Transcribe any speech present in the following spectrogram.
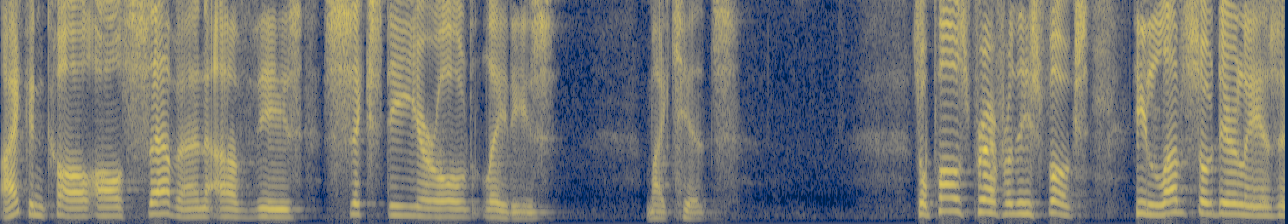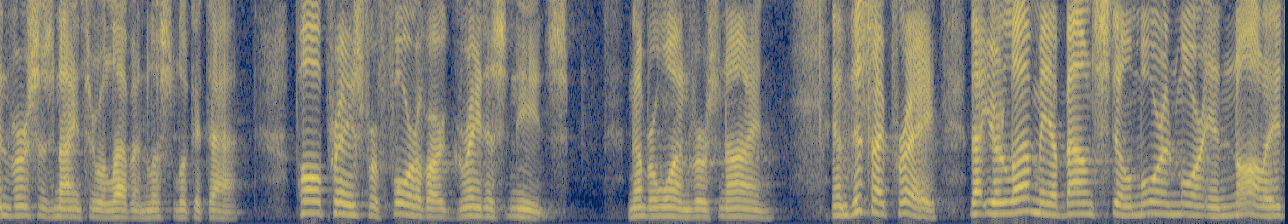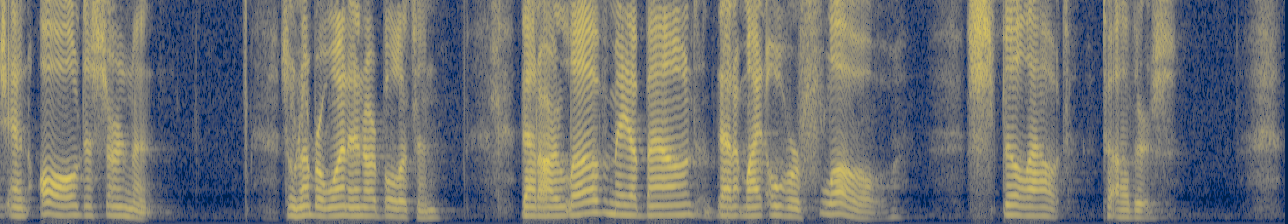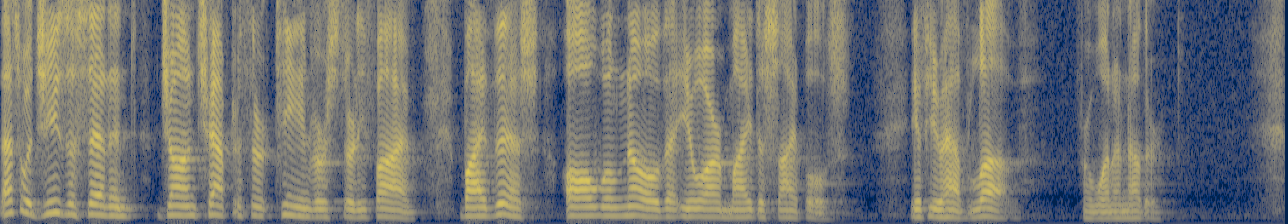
I can call all seven of these 60 year old ladies my kids. So, Paul's prayer for these folks, he loves so dearly, is in verses 9 through 11. Let's look at that. Paul prays for four of our greatest needs. Number one, verse 9. And this I pray, that your love may abound still more and more in knowledge and all discernment so, number one in our bulletin, that our love may abound, that it might overflow, spill out to others. That's what Jesus said in John chapter 13, verse 35. By this, all will know that you are my disciples if you have love for one another.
